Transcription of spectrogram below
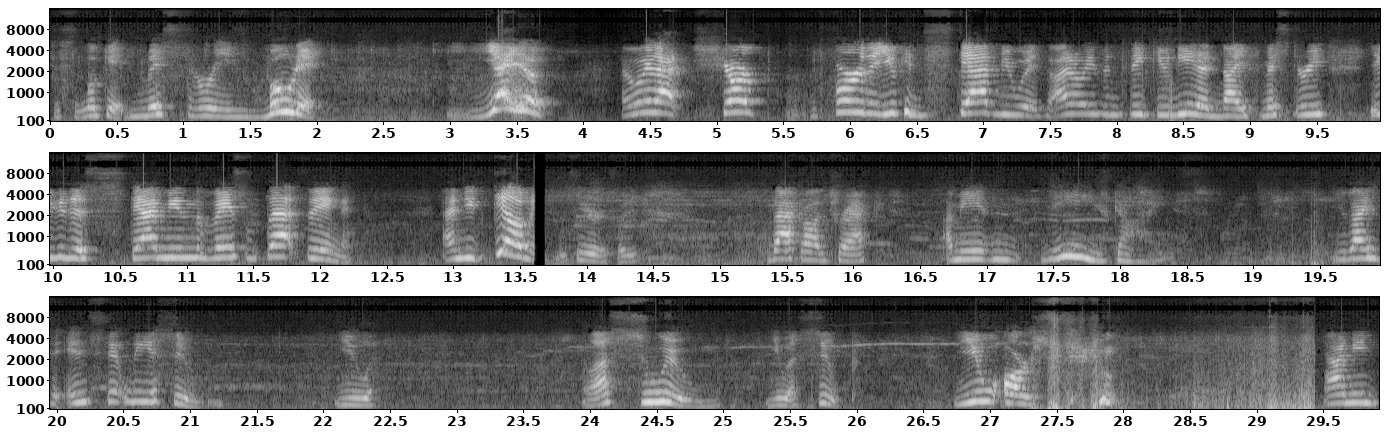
just look at Mystery's booty. Yeah! And look at that sharp fur that you can stab me with. I don't even think you need a knife, Mystery. You can just stab me in the face with that thing. And you kill me. Seriously. Back on track. I mean, these guys. You guys instantly assume. You assume. You assume. You are soup. I mean,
